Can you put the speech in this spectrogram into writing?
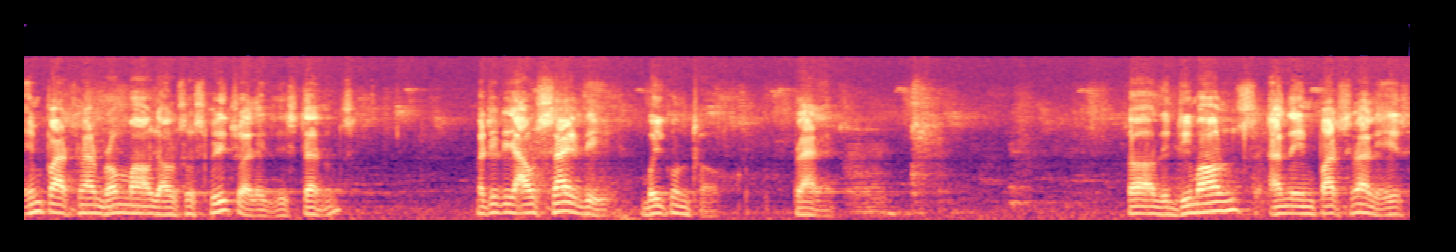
impersonal Brahma is also spiritual existence, but it is outside the Vaikuntha planet. So the demons and the impersonalists,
